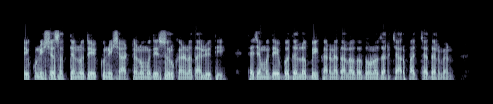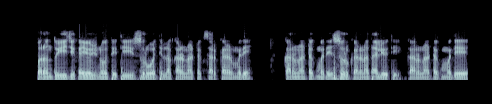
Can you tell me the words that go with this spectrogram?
एकोणीसशे सत्त्याण्णव ते एकोणीसशे अठ्ठ्याण्णवमध्ये सुरू करण्यात आली होती. त्याच्यामध्ये बदलबी करण्यात आला होता दोन हजार चार पाचच्या दरम्यान. परंतु ही जी काही योजना होती ती सुरुवातीला कर्नाटक सरकारमध्ये कर्नाटकमध्ये सुरू करण्यात आली होती. कर्नाटकमध्ये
